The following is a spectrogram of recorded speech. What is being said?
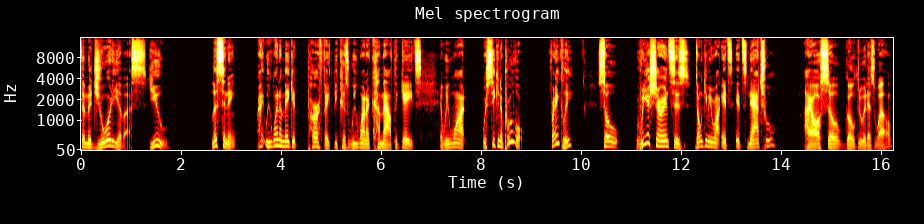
the majority of us, you listening, right? We want to make it perfect because we want to come out the gates and we want, we're seeking approval, frankly. So reassurance is, don't get me wrong, it's, it's natural. I also go through it as well.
